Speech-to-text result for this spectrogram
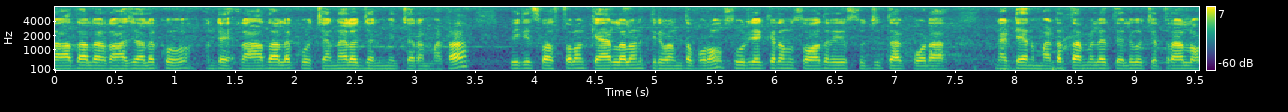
రాధాల రాజాలకు అంటే రాధాలకు చెన్నైలో జన్మించారన్నమాట. వీరి స్వస్థలం కేరళలోని తిరువనంతపురం. సూర్యకిరణ్ సోదరి సుజిత కూడా నటి అనమాట తమిళ తెలుగు చిత్రాల్లో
